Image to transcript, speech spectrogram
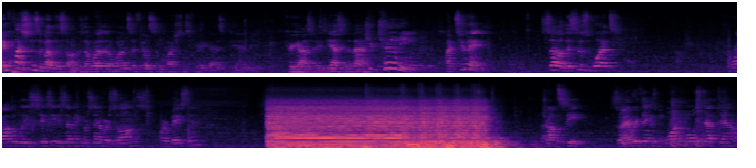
Any questions about this song? Because I wanted, I wanted to field some questions for you guys if you had any curiosities. Yes, in the back. What's your tuning? My tuning. So this is what probably 60 to 70 percent of our songs are based in. Drop C. So everything is one whole step down,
